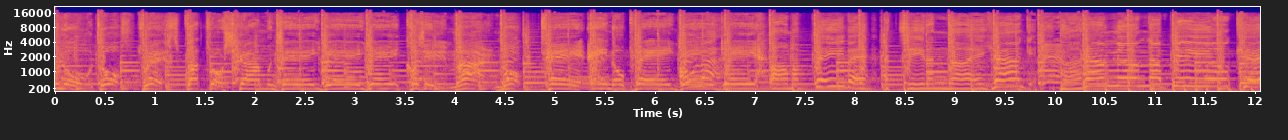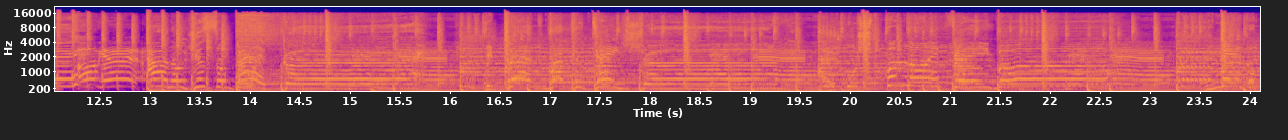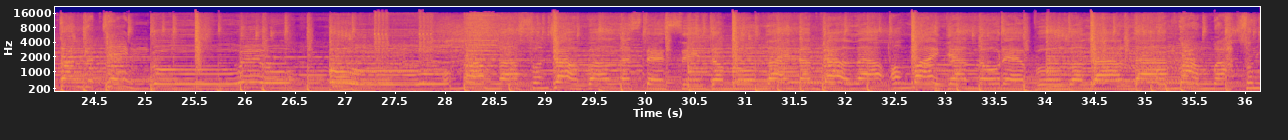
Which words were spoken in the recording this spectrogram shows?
Uno, dos, tres, cuatro 시간 문제 yeah, yeah. 거짓말 못해 Ain't no play yeah, yeah.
